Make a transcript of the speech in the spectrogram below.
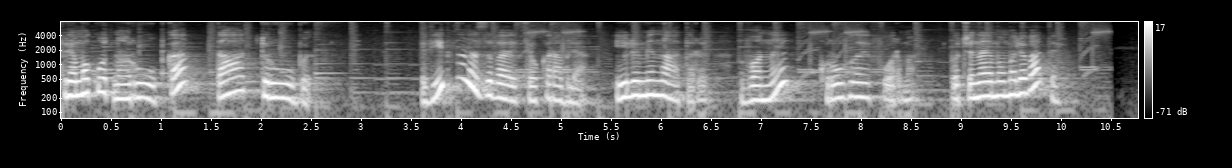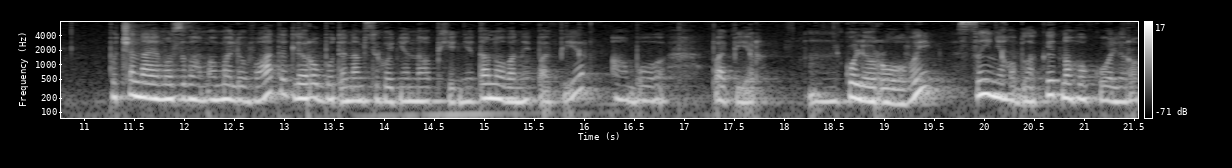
прямокутна рубка та труби. Вікна називаються у корабля ілюмінатори. Вони круглої форми. Починаємо малювати? Починаємо з вами малювати. Для роботи нам сьогодні необхідні тонований папір або папір кольоровий синього блакитного кольору,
